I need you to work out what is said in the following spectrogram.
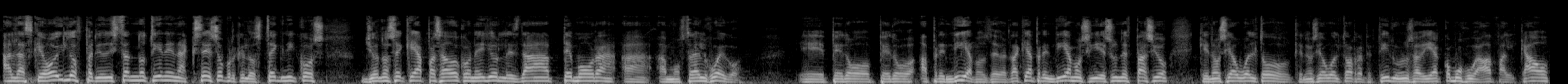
a las que hoy los periodistas no tienen acceso porque los técnicos, yo no sé qué ha pasado con ellos, les da temor a mostrar el juego. Eh, pero pero aprendíamos de verdad que aprendíamos y es un espacio que no se ha vuelto que no se ha vuelto a repetir. Uno sabía cómo jugaba Falcao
